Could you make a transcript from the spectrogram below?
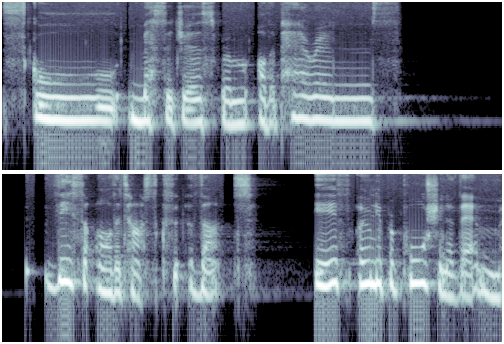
school messages from other parents. These are the tasks that, if only proportion of them,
